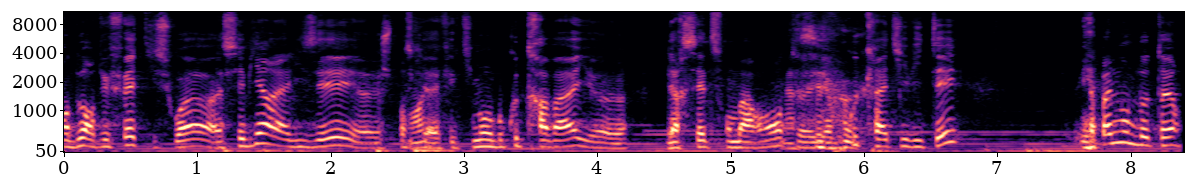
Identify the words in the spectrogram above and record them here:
En dehors du fait qu'il soit assez bien réalisé, euh, je pense Ouais. qu'il y a effectivement beaucoup de travail. euh, les recettes sont marrantes, Merci. euh, il y a beaucoup de créativité. Il n'y a pas le nom de l'auteur.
